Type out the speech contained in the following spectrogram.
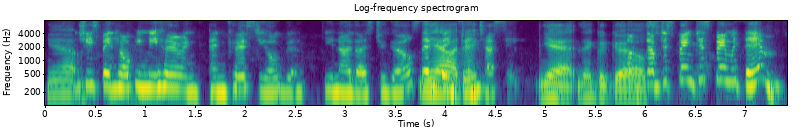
Yeah, she's been helping me her and, and kirsty ogden you know those two girls they've Yeah, I been do. fantastic yeah, they're good I've, girls. I've just been just been with them.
